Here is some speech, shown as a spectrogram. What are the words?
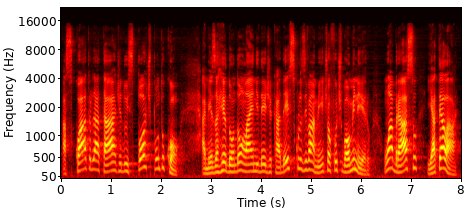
às quatro da tarde, do esporte.com, a mesa redonda online dedicada exclusivamente ao futebol mineiro. Um abraço e até lá!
